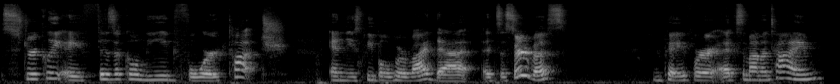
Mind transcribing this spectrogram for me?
strictly a physical need for touch. And these people provide that. It's a service. You pay for X amount of time.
